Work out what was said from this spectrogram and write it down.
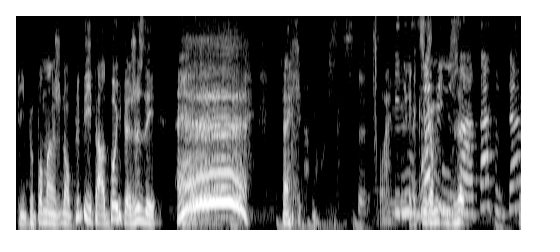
Puis il peut pas manger non plus. Puis il parle pas, il fait juste des. Ah! Fait que- C'est ça. Ouais. Il nous voit comme- il nous êtes- entend tout le temps.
